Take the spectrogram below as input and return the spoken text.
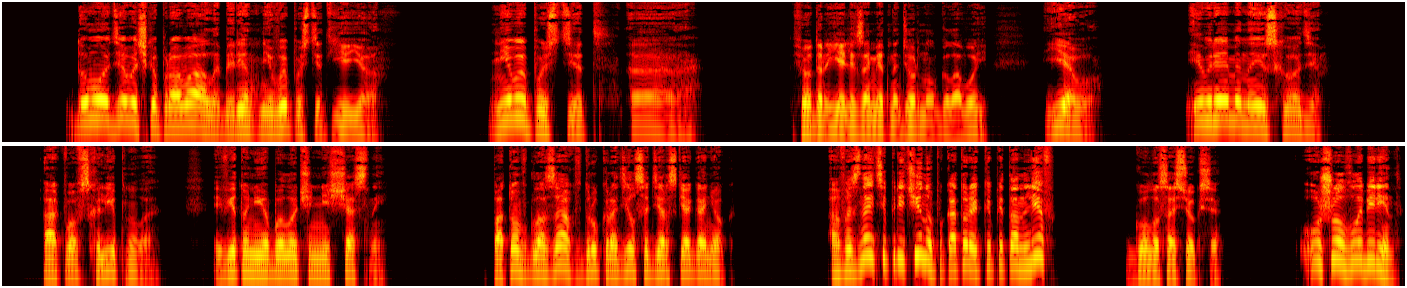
— Думаю, девочка права, лабиринт не выпустит ее. — Не выпустит... Э... Федор еле заметно дернул головой. — Еву. И время на исходе. Аква всхлипнула, вид у нее был очень несчастный. Потом в глазах вдруг родился дерзкий огонек. — А вы знаете причину, по которой капитан Лев... — голос осекся. — Ушел в лабиринт.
